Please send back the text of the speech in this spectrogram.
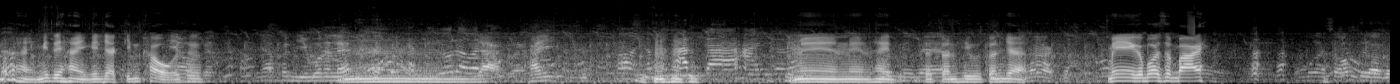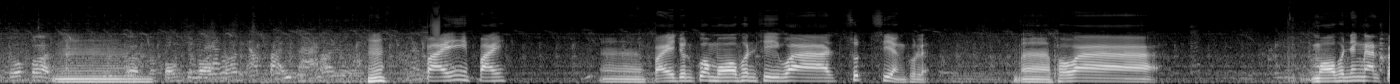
บ่ให้มีแต่ให้ก็อยากกินข้าวก็คือ เนี่ยเป็นอยู่นั่นแหละอืมอยากเลยให้ก็น้ำพันกาให้เลยแม่นแม่นให้แต่ตอนหิวตอนอยากแม่ก็บ่สบายเมื่อสองเดือนกับตัวป้อนอืมก็ของจะบอลนอนเอาไปตายหึไปไปอ่าไปจนกว่าหมอเพิ่นสิว่าสุดเสี่ยงพุ่นแหละอ่าเพราะว่า หมอเพิ่นยังนัดไป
